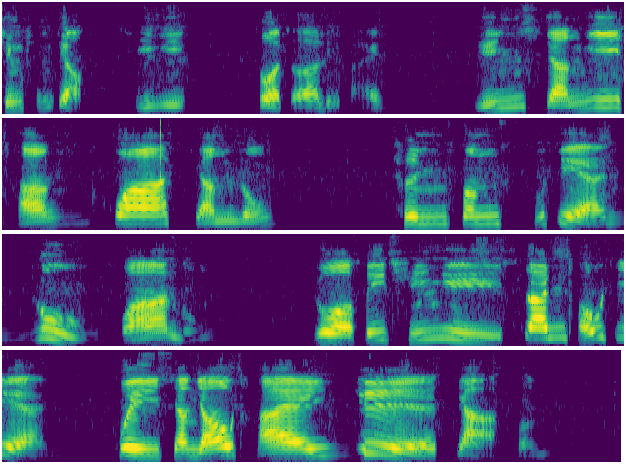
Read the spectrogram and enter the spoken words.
清平调其一作者李白。云想衣裳花想容春风拂槛露华浓。若非群玉山头见会向瑶台月下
